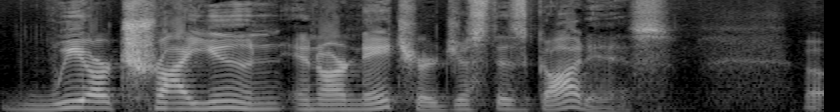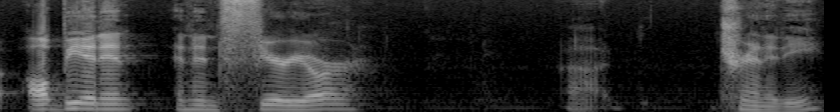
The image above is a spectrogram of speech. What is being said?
We are triune in our nature, just as God is, uh, albeit in an inferior uh, trinity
